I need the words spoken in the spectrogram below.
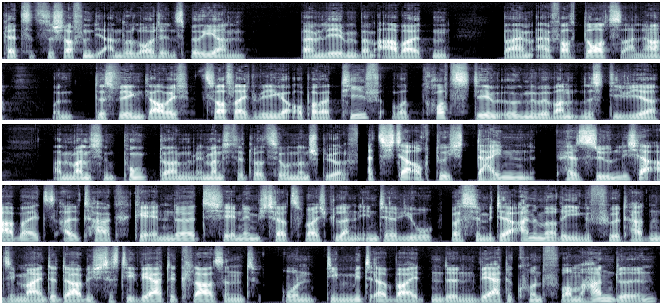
Plätze zu schaffen, die andere Leute inspirieren. Beim Leben, beim Arbeiten, beim einfach dort sein. Ja? Und deswegen glaube ich, zwar vielleicht weniger operativ, aber trotzdem irgendeine Bewandtnis, die wir an manchen Punkten, in manchen Situationen dann spüren. Hat sich da auch durch deinen persönlicher Arbeitsalltag geändert? Ich erinnere mich da zum Beispiel an ein Interview, was wir mit der Annemarie geführt hatten. Sie meinte, dadurch, dass die Werte klar sind und die Mitarbeitenden wertekonform handeln,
